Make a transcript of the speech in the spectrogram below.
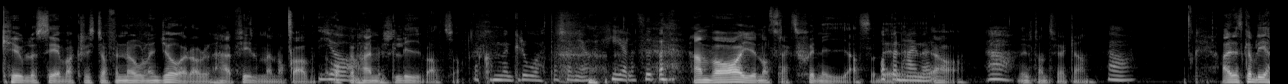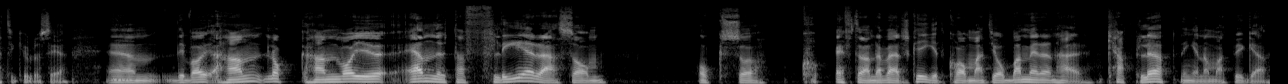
kul att se vad Christopher Nolan gör av den här filmen och av ja. Oppenheimers liv. Alltså. Jag kommer gråta, känner jag, hela tiden. Han var ju något slags geni. Alltså. Det, Oppenheimer? Ja, utan tvekan. Ja. Ja, det ska bli jättekul att se. Mm. Det var, han, lock, han var ju en av flera som också efter andra världskriget kom att jobba med den här kapplöpningen om att bygga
